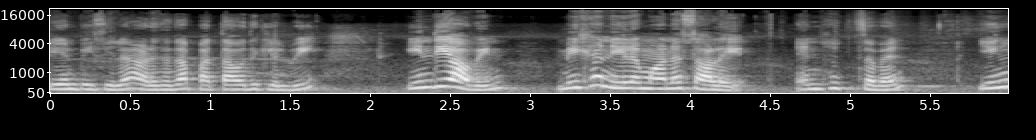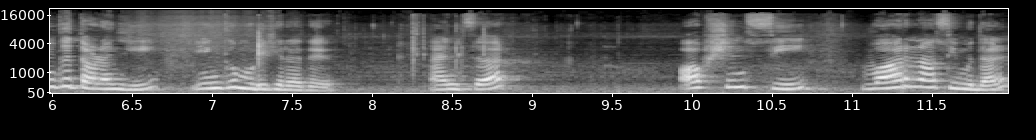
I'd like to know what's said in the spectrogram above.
டிஎன்பிசியில் அடுத்ததாக பத்தாவது கேள்வி. இந்தியாவின் மிக நீளமான சாலை என்ஹெச் செவன் எங்கு தொடங்கி எங்கு முடிகிறது? ஆன்சர் ஆப்ஷன் சி வாரணாசி முதல்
